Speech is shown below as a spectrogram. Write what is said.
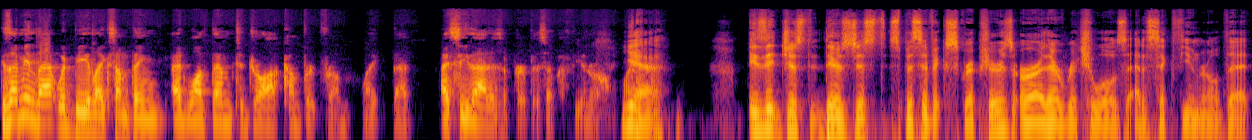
because I mean that would be like something I'd want them to draw comfort from like that. I see that as a purpose of a funeral. Like, Yeah. Is it just there's just specific scriptures or are there rituals at a Sikh funeral that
